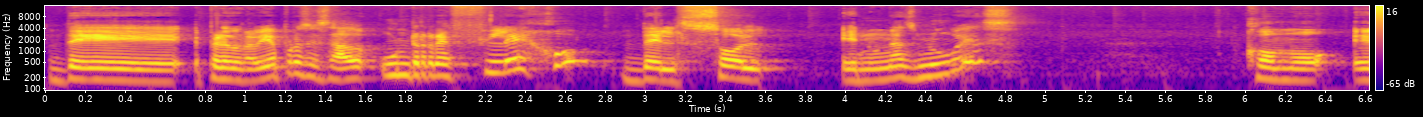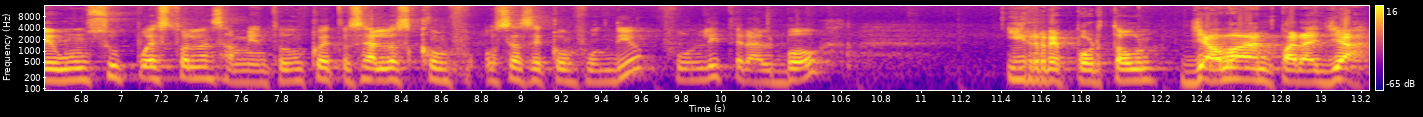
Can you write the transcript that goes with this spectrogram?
de, perdón, había procesado un reflejo del sol en unas nubes como un supuesto lanzamiento de un cohete. O sea, los, o sea, se confundió, fue un literal bug y reportó un ya van para allá.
